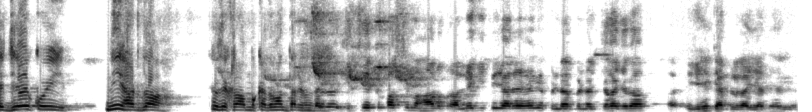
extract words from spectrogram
ਤੇ ਜੇ ਕੋਈ ਨਹੀਂ ਹਟਦਾ ਤੇ ਉਹਦੇ ਖਿਲਾਫ ਮੁਕੱਦਮਾ ਦਰਜ ਹੁੰਦਾ ਹੈ। ਜਿੱਥੇ ਇੱਕ ਪਾਸੇ ਮਹਾਨ ਉਪਰਾਲੇ ਕੀਤੇ ਜਾ ਰਹੇ ਹੈਗੇ ਪਿੰਡਾਂ ਪਿੰਡਾਂ ਜਗ੍ਹਾ ਜਗ੍ਹਾ ਅਜਿਹੇ ਕੈਂਪ ਲਗਾਏ ਜਾਂਦੇ ਹੈਗੇ।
